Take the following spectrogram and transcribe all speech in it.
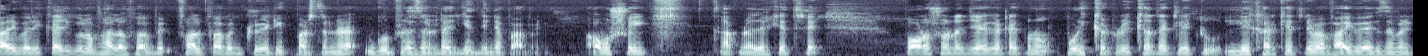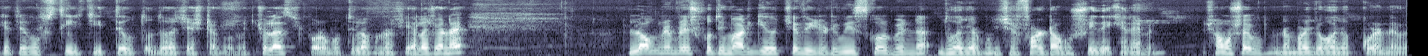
পারিবারিক কাজগুলো ভালো পাবেন, ফল পাবেন ক্রিয়েটিভ পার্সনরা গুড রেজাল্ট আজকের দিনে পাবেন। অবশ্যই আপনাদের ক্ষেত্রে পড়াশোনার জায়গাটা কোনো পরীক্ষা টরীক্ষা থাকলে একটু লেখার ক্ষেত্রে বা ভাইভা এক্সামের ক্ষেত্রে খুব স্থির চিত্তে উত্তর দেওয়ার চেষ্টা করবেন। চলে আসছি পরবর্তী লগ্ন রাশি আলোচনায়। লগ্নে বৃহস্পতি মার্গী হচ্ছে, ভিডিওটি মিস করবেন না। দু হাজার পঁচিশের ফলটা অবশ্যই দেখে নেবেন। সমস্যায় নাম্বারে যোগাযোগ করে নেবেন।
